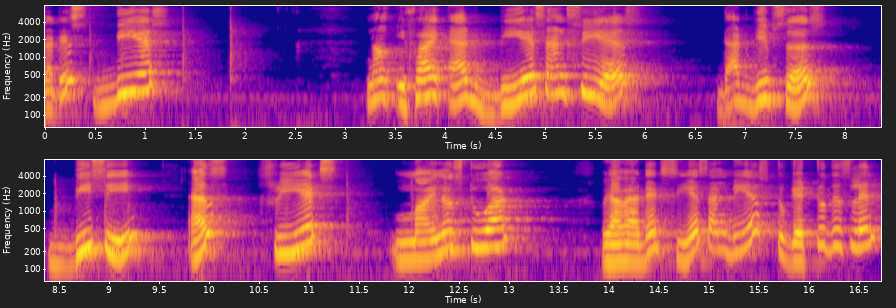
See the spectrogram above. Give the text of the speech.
that is BS. Now if I add BS and CS that gives us BC as 3x minus 2r. We have added CS and BS to get to this length.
